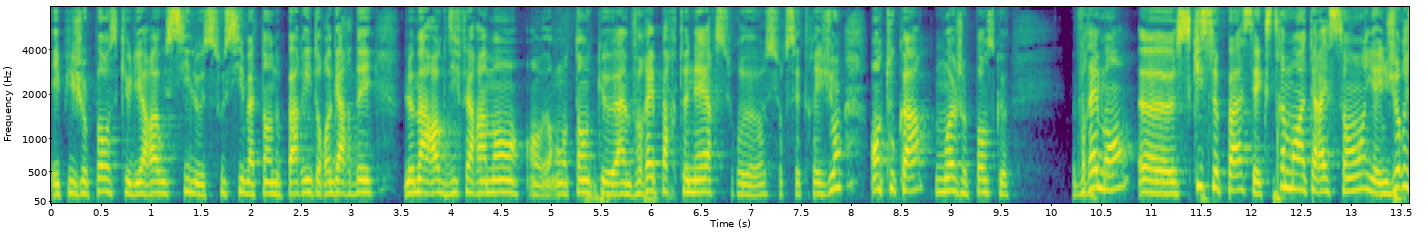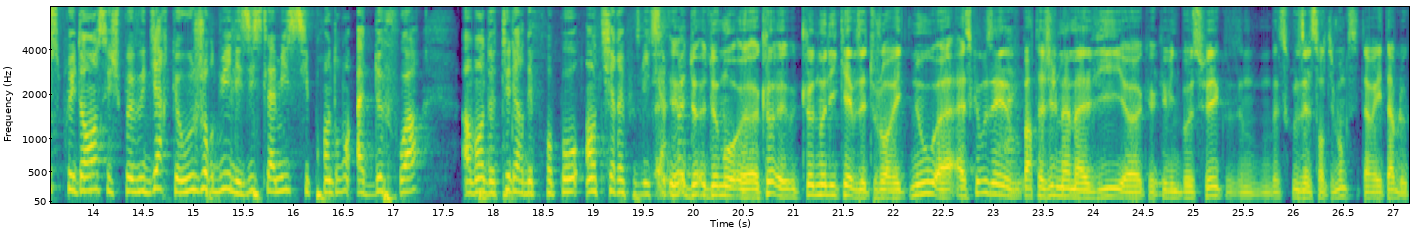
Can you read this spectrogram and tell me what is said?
Et puis je pense qu'il y aura aussi le souci maintenant de Paris de regarder le Maroc différemment en, tant qu'un vrai partenaire sur, sur cette région. En tout cas, moi je pense que Vraiment, ce qui se passe est extrêmement intéressant. Il y a une jurisprudence et je peux vous dire qu'aujourd'hui, les islamistes s'y prendront à deux fois avant de tenir des propos anti-républicains. Euh, deux, mots. Euh, euh, Claude Moniquet, vous êtes toujours avec nous. Est-ce que vous, avez, partagez le même avis que Kevin Bossuet Est-ce que vous avez le sentiment que c'est un véritable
